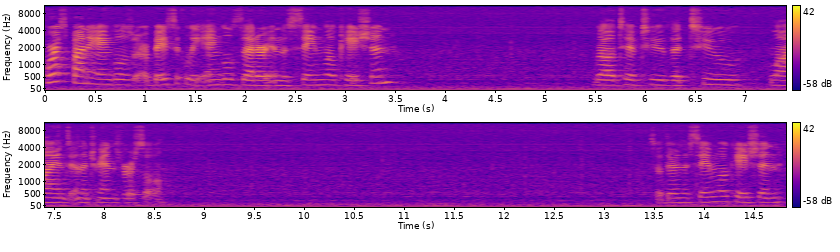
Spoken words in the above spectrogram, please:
Corresponding angles are basically angles that are in the same location relative to the two lines and the transversal. So they're in the same location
